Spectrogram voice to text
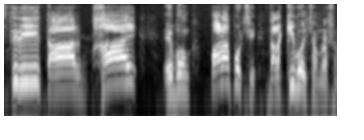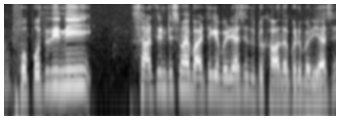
স্ত্রী, তার ভাই এবং পাড়াপড়শি তারা কি বলছে আমরা শুনি। ও প্রতিদিনই সাড়ে তিনটের সময় বাড়ি থেকে বেরিয়ে আসে, দুটো খাওয়া দাওয়া করে বেরিয়ে আসে।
